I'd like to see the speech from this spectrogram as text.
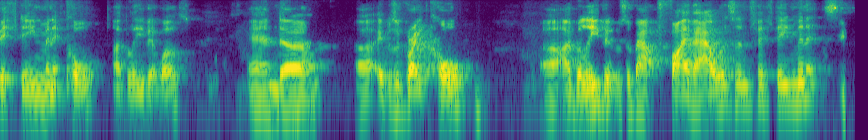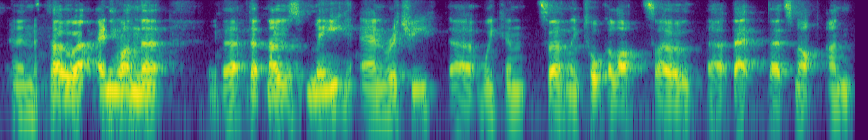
15 minute call, I believe it was. And uh, uh, it was a great call. Uh, I believe it was about five hours and 15 minutes. And so, uh, anyone that that knows me and Richie, uh, we can certainly talk a lot. So uh, that that's not un,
